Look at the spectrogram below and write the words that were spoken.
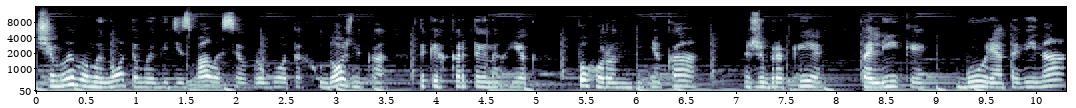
щемливими нотами відізвалася в роботах художника в таких картинах, як Похорон бідняка, Жебраки, Каліки, Буря та війна.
